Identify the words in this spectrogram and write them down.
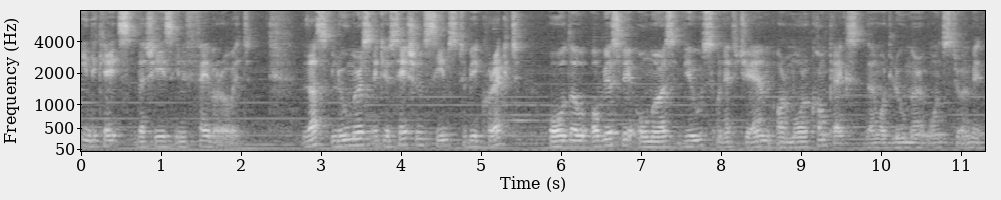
indicates that she is in favor of it. Thus, Loomer's accusation seems to be correct, although obviously Omar's views on FGM are more complex than what Loomer wants to admit.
